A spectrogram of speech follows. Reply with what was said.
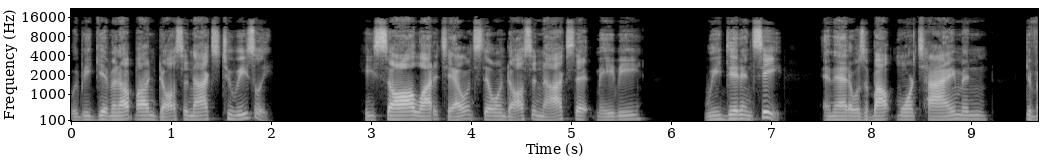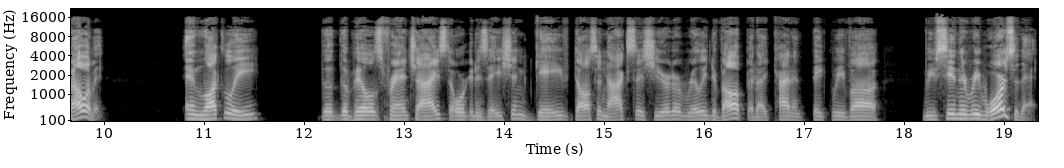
would be giving up on Dawson Knox too easily. He saw a lot of talent still in Dawson Knox that maybe we didn't see, and that it was about more time and development. And luckily, the, the Bills franchise, the organization, gave Dawson Knox this year to really develop it. I kind of think we've uh we've seen the rewards of that.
